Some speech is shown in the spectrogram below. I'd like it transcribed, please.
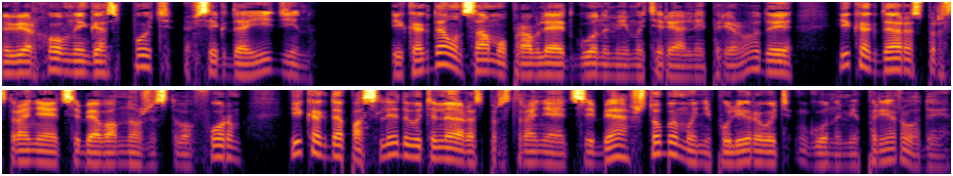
Верховный Господь всегда един, и когда Он сам управляет гонами материальной природы, и когда распространяет себя во множество форм, и когда последовательно распространяет себя, чтобы манипулировать гонами природы.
